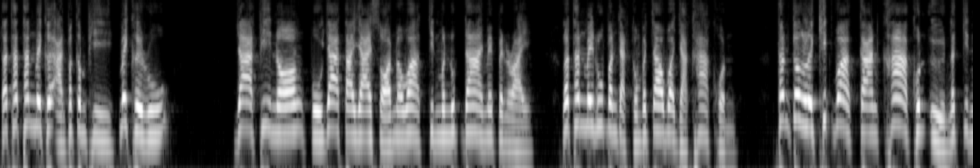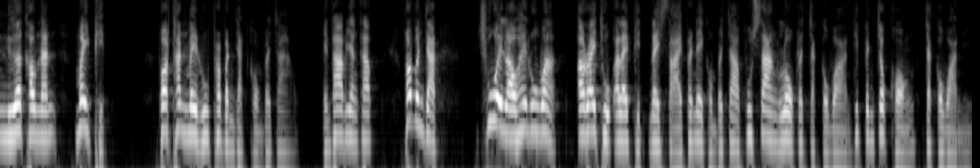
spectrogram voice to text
แล้วถ้าท่านไม่เคยอ่านพระคัมภีร์ไม่เคยรู้ ญาติพี่น้องปู่ย่าตายายสอนมาว่า กินมนุษย์ได้ไม่เป็นไร แล้วท่านไม่รู้บัญญัติของพระเจ้าว่าอย่าฆ่าคน ท่านก็เลยคิดว่าการฆ่าคนอื่นและกินเนื้อเขานั้นไม่ผิด เพราะท่านไม่รู้พระบัญญัติของพระเจ้า เห็นภาพยังครับ พระบัญญัติช่วยเราให้รู้ว่าอะไรถูกอะไรผิดในสายพระเนตรของพระเจ้า ผู้สร้างโลกและจักรวาลที่เป็นเจ้าของจักรวาลนี้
